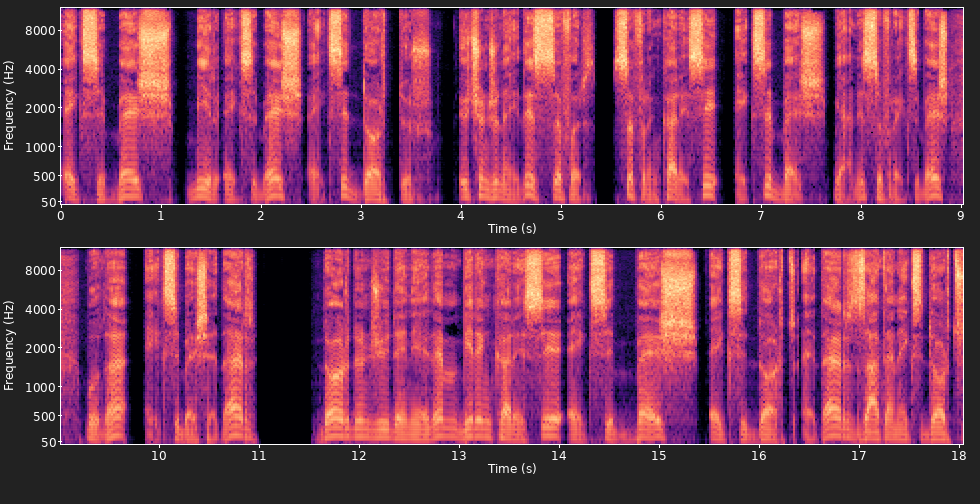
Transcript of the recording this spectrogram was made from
eksi 5, 1 eksi 5, eksi 4'tür. Üçüncü neydi? 0. 0'ın karesi eksi 5. Yani 0 eksi 5, bu da eksi 5 eder. Dördüncüyü deneyelim. 1'in karesi eksi 5, eksi 4 eder. Zaten eksi 4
